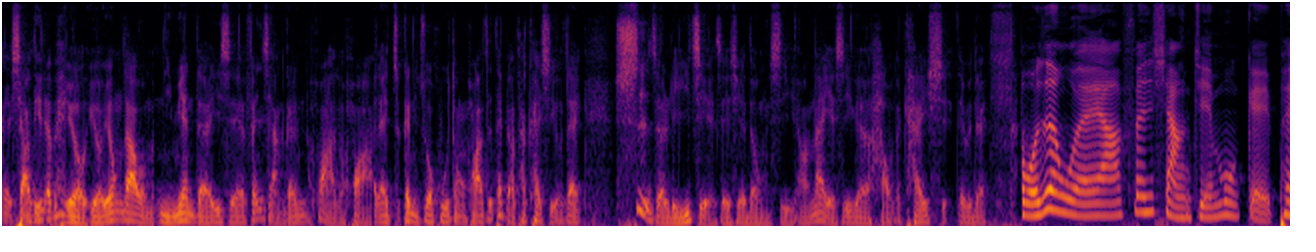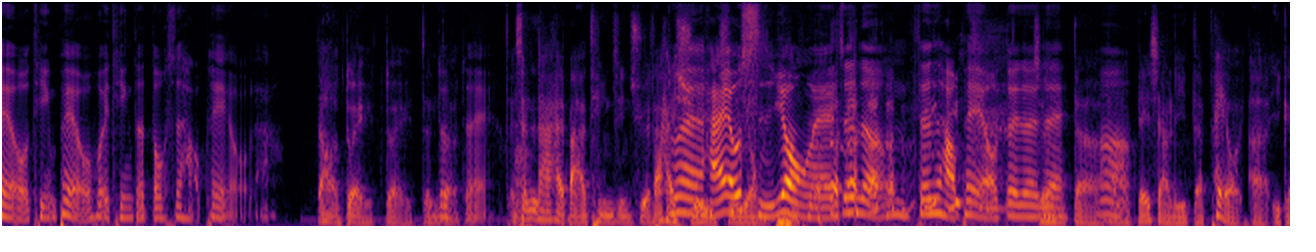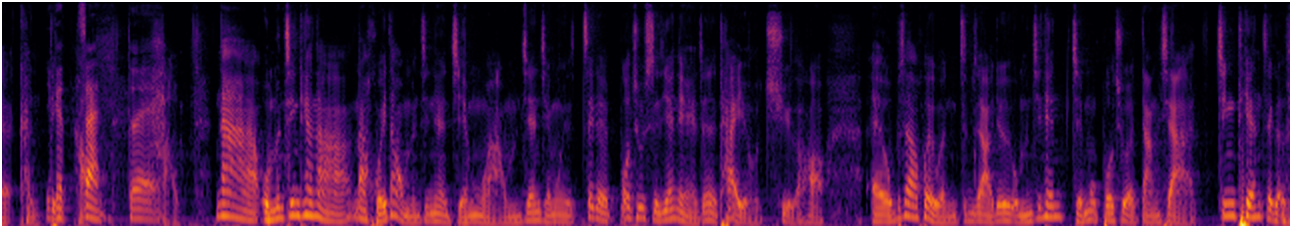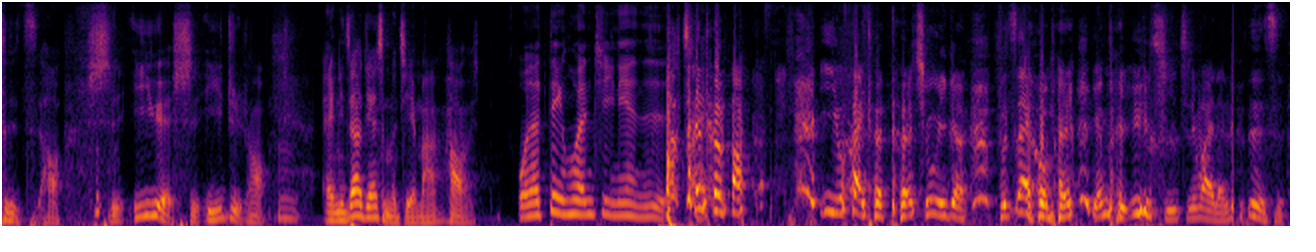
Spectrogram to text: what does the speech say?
小迪的朋友有用到我们里面的一些分享跟话的话来跟你做互动话，这代表他开始有在试着理解这些东西，哦，那也是一个好的开始，对不对？我认为啊，分享节目给配偶听，配偶会听的都是好配偶啦。哦，对对，真的，对不对？甚至他还把它听进去，他还对还有使用，哎，真的，嗯，真是好配偶，对对对，真的，好，给小黎的配偶呃一个肯定，一个赞，对。好，那我们今天呢、啊？那回到我们今天的节目啊，我们今天节目这个播出时间点也真的太有趣了哈。哎，我不知道慧文知不知道，就是我们今天节目播出的当下，今天这个日子哈，十一月十一日哈，嗯，哎，你知道今天什么节吗？好。我的订婚纪念日。哦，真的吗？意外的得出一个不在我们原本预期之外的日子。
